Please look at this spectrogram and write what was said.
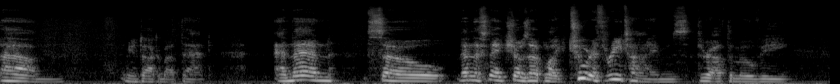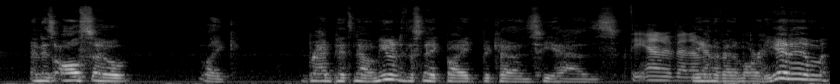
Um, we can talk about that. And then, so then the snake shows up like two or three times throughout the movie, and is also like Brad Pitt's now immune to the snake bite because he has The antivenom. the antivenom already in him,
